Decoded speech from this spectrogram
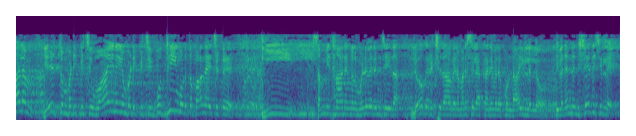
കലം എഴുത്തും പഠിപ്പിച്ച് വായനയും പഠിപ്പിച്ച് ബുദ്ധിയും കൊടുത്ത് പറഞ്ഞയച്ചിട്ട് ഈ സംവിധാനങ്ങൾ മുഴുവനും ചെയ്ത ലോകരക്ഷിതാവിനെ മനസ്സിലാക്കാൻ ഇവനെ കൊണ്ടായില്ലല്ലോ. ഇവൻ എന്നെ നിഷേധിച്ചില്ലേ?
